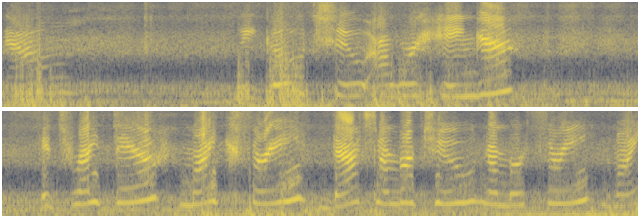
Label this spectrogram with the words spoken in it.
Now we go to our hangar. It's right there, Mike 3. That's number 2. Number 3, Mike.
